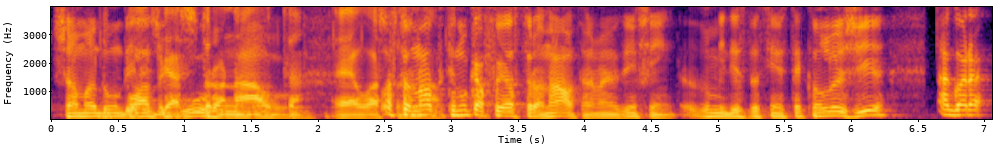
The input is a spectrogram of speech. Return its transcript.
chamando um deles Pobre de burro, astronauta. Como... É, o astronauta. O astronauta que nunca foi astronauta, né? mas enfim, o ministro da Ciência e Tecnologia. Agora,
